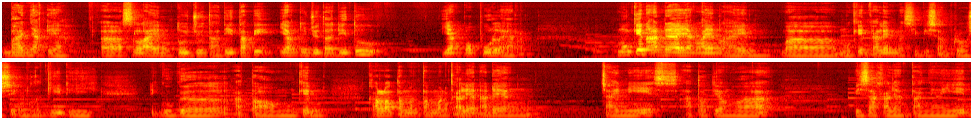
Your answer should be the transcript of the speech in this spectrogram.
banyak ya uh, selain tujuh tadi tapi yang tujuh tadi itu yang populer. Mungkin ada yang lain-lain uh, mungkin kalian masih bisa browsing lagi di di Google atau mungkin kalau teman-teman kalian ada yang Chinese atau Tionghoa bisa kalian tanyain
